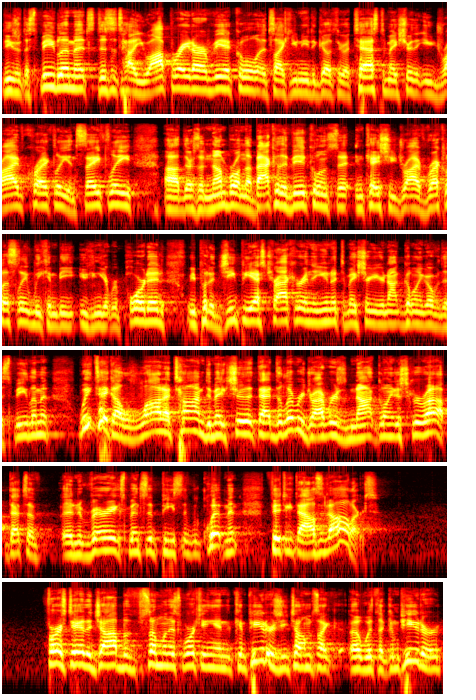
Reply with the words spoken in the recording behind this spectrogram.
These are the speed limits. This is how you operate our vehicle. It's like you need to go through a test to make sure that you drive correctly and safely. Uh, there's a number on the back of the vehicle in, in case you drive recklessly. We can be, you can get reported. We put a GPS tracker in the unit to make sure you're not going over the speed limit. We take a lot of time to make sure that that delivery driver is not going to screw up. That's a, a very expensive piece of equipment, $50,000. First day of the job of someone that's working in computers, you tell them it's like uh, with a computer,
